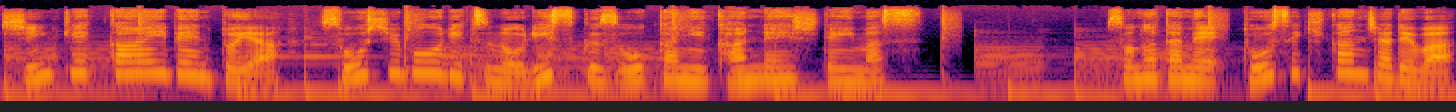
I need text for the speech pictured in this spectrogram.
心血管イベントや総死亡率のリスク増加に関連しています。そのため透析患者では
